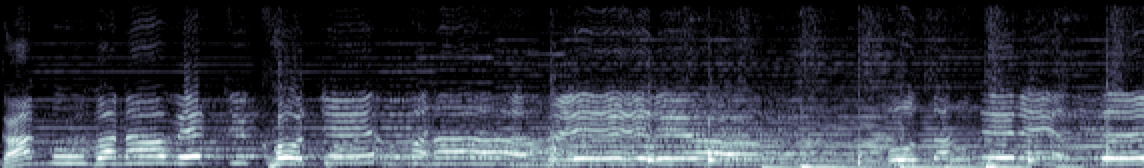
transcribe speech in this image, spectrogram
ਕਾਨੂੰ ਬਣਾ ਵਿੱਚ ਖੋਜੇ ਮਨਾ ਮੇਰਿਆ ਉਹ ਤਾਂ ਤੇਰੇ ਅੰਦਰ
